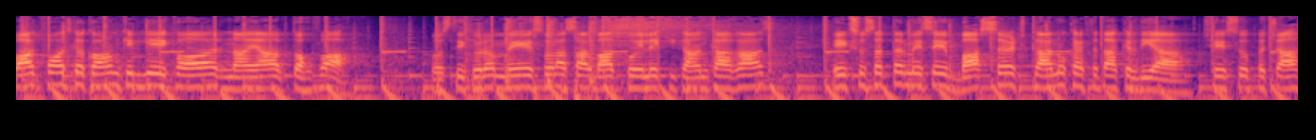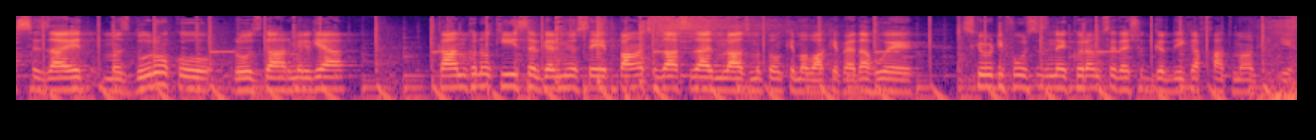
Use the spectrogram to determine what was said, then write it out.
पाक फौज का कौम के लिए एक और नायाब तोहफा। वस्ती कुरम में 16 साल बाद कोयले की कान का आगाज़। 170 में से बासठ कानों का अफ्ताह कर दिया। 650 से जायद मजदूरों को रोज़गार मिल गया। कानकनों की सरगर्मियों से 5000 से जायद मुलाजमतों के मौाक़े पैदा हुए। सिक्योरिटी फोर्सेज ने कुरम से दहशत गर्दी का खात्मा भी किया।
